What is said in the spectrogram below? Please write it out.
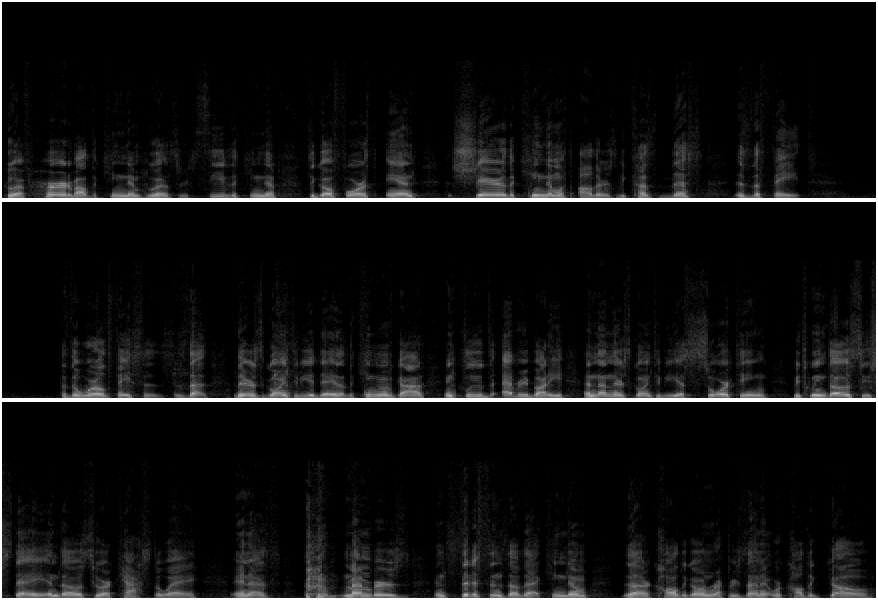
who have heard about the kingdom, who has received the kingdom, to go forth and share the kingdom with others because this is the fate that the world faces is that there's going to be a day that the kingdom of God includes everybody, and then there's going to be a sorting between those who stay and those who are cast away. And as members and citizens of that kingdom that are called to go and represent it, we're called to go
